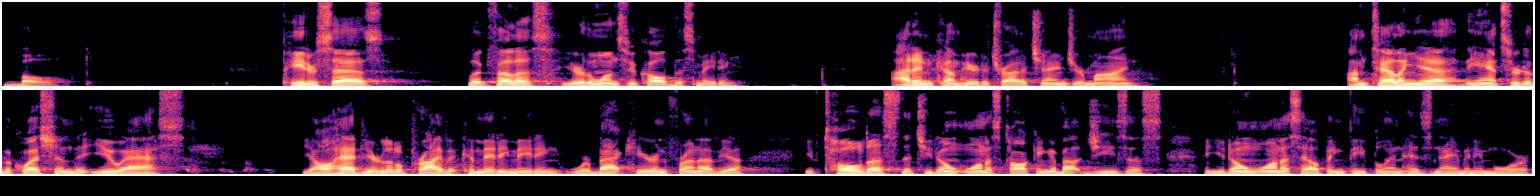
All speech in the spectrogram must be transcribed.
Bold. Peter says, Look, fellas, you're the ones who called this meeting. I didn't come here to try to change your mind. I'm telling you the answer to the question that you asked. Y'all had your little private committee meeting. We're back here in front of you. You've told us that you don't want us talking about Jesus and you don't want us helping people in his name anymore.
